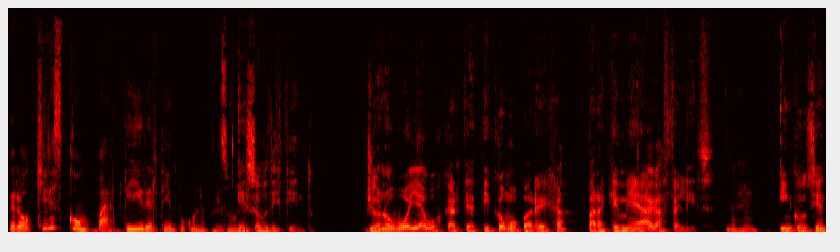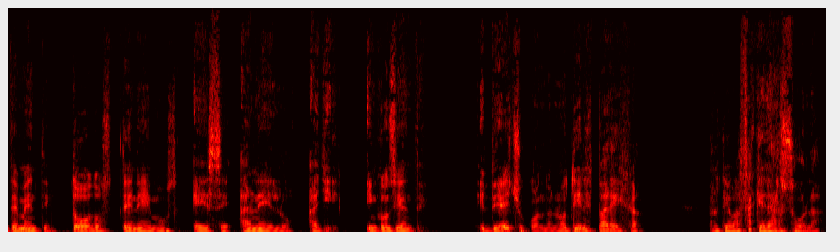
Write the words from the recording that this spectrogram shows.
Pero quieres compartir el tiempo con la persona. Eso es distinto. Yo no voy a buscarte a ti como pareja para que me hagas feliz. Inconscientemente, todos tenemos ese anhelo allí. Inconsciente. De hecho, cuando no tienes pareja, pero te vas a quedar sola.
